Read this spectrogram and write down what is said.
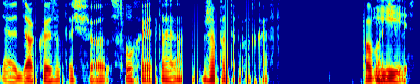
дякую за те, що слухаєте ЖПТ подкаст. Побачимось.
